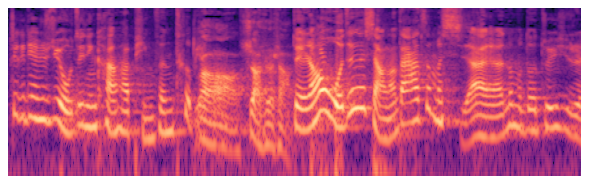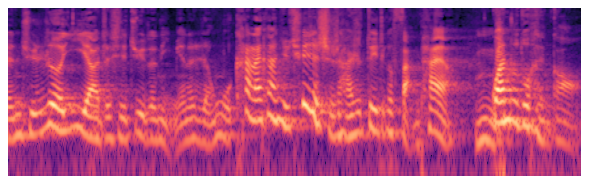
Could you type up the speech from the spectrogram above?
这个电视剧我最近看，它评分特别高。啊，是啊，是啊。对，然后我就在想了，大家这么喜爱啊，那么多追剧的人去热议啊，这些剧的里面的人物，看来看去，确确实实还是对这个反派啊关注度很高。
